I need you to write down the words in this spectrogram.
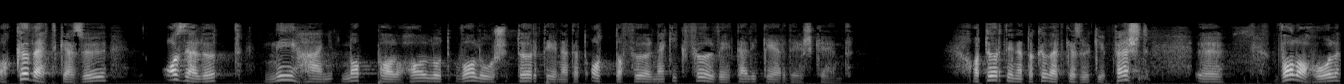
A következő azelőtt néhány nappal hallott valós történetet adta föl nekik fölvételi kérdésként. A történet a következőképp fest. Valahol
